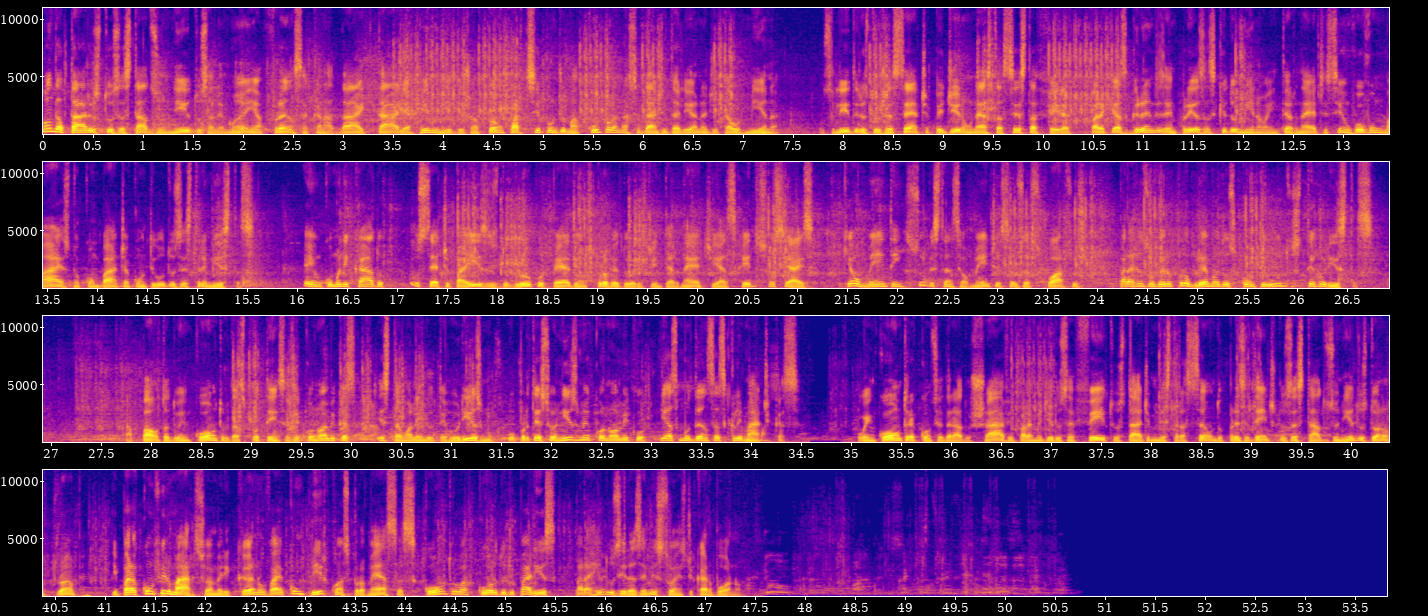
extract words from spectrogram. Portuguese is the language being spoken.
Mandatários dos Estados Unidos, Alemanha, França, Canadá, Itália, Reino Unido e Japão participam de uma cúpula na cidade italiana de Taormina. Os líderes do G7 pediram nesta sexta-feira para que as grandes empresas que dominam a internet se envolvam mais no combate a conteúdos extremistas. Em um comunicado, os sete países do grupo pedem aos provedores de internet e às redes sociais que aumentem substancialmente seus esforços para resolver o problema dos conteúdos terroristas. Na pauta do encontro das potências econômicas estão, além do terrorismo, o protecionismo econômico e as mudanças climáticas. O encontro é considerado chave para medir os efeitos da administração do presidente dos Estados Unidos, Donald Trump, e para confirmar se o americano vai cumprir com as promessas contra o Acordo de Paris para reduzir as emissões de carbono.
